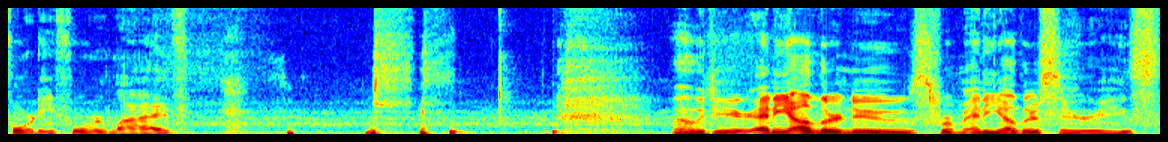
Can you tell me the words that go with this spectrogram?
44 live. oh dear. Any other news from any other series?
